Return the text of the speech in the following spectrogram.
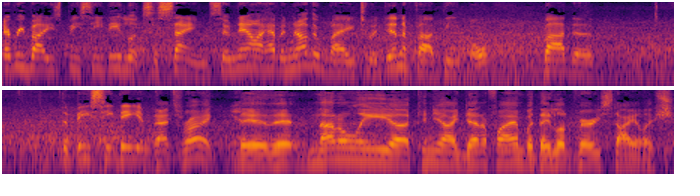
everybody's BCD looks the same. So now I have another way to identify people by the the BCD. And That's right. They, they, not only uh, can you identify them, but they look very stylish.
